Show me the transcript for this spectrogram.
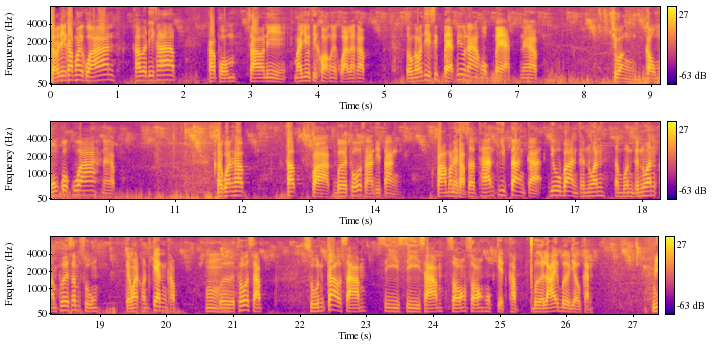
สวัสดีครับห้อยขวานครับสวัสดีครับ ครับผมเช้านี้มาอยู่ที่คลองห้อยขวานแล้วครับ ตรงกับวันที่ 18มิถุนายน68 นะครับ ช่วงเก่าโมงกว่าๆนะครับห้อยขวานครับ ครับฝากเบอร์โทรสถานที่ตั้งฟาร์มมาหน่อยครับ สถานที่ตั้งกะอยู่บ้านกระนวนตำบลกระนวนอำเภอซ้ำสูง จังหวัดขอนแก่นครับ อืม เบอร์โทรศัพท์ 093 443 2267 ครับ เบอร์ไลน์เบอร์เดียวกัน มี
